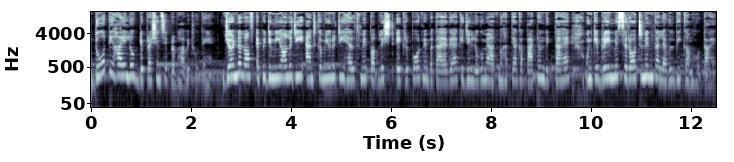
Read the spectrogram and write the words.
दो तिहाई लोग डिप्रेशन से प्रभावित होते हैं। Journal of epidemiology and community health में पब्लिश्ड एक रिपोर्ट में बताया गया कि जिन लोगों में आत्महत्या का पैटर्न दिखता है, उनके ब्रेन में सिरोटनिन का लेवल भी कम होता है।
